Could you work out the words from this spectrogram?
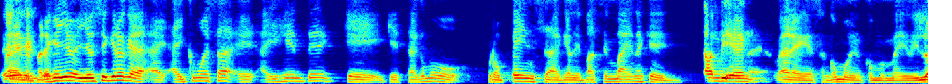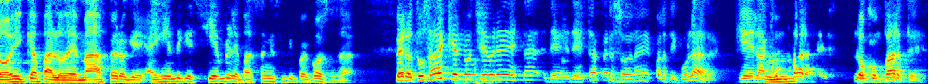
Bueno, eh, pero es que yo, yo sí creo que hay, hay como esa, eh, hay gente que, que, está como propensa a que le pasen vainas que... También. Bueno, que son como, como medio ilógicas para los demás, pero que hay gente que siempre le pasan ese tipo de cosas. Sea, pero tú sabes que es lo chévere de esta, de, esta persona en particular, que la comparte, lo comparte.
